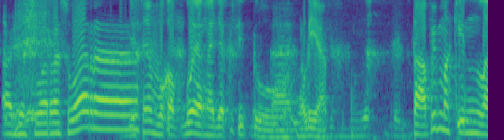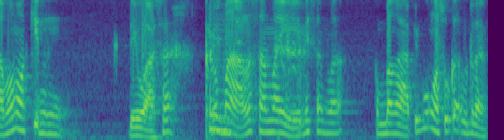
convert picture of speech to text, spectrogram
ada suara-suara. biasanya bokap gue yang ngajak ke situ ngeliat. Tapi makin lama makin dewasa, gue males sama ini sama kembang api gue nggak suka beneran.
